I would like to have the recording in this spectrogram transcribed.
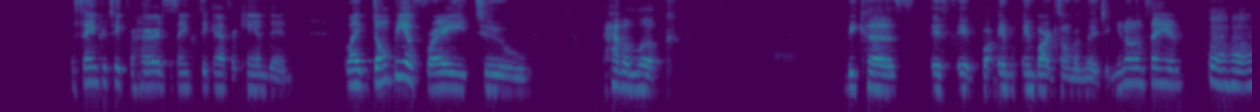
the same critique for her is the same critique I have for Camden. Like, don't be afraid to have a look because it, it, it embarks on religion. You know what I'm saying? Mm-hmm.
